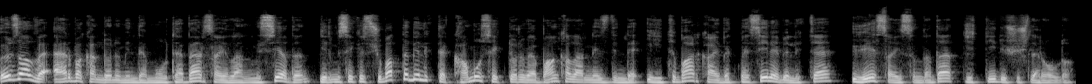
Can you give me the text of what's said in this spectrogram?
Özal ve Erbakan döneminde muteber sayılan MÜSİAD'ın 28 Şubat'la birlikte kamu sektörü ve bankalar nezdinde itibar kaybetmesiyle birlikte üye sayısında da ciddi düşüşler oldu.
